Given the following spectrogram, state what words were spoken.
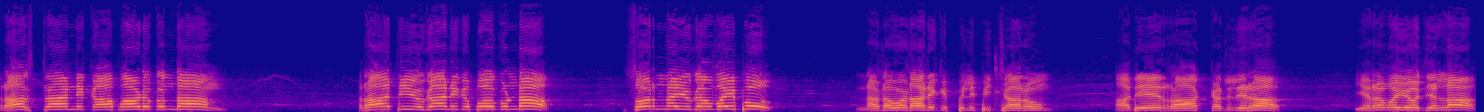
రాష్ట్రాన్ని కాపాడుకుందాం. రాతి యుగానికి పోకుండా స్వర్ణ యుగం వైపు నడవడానికి పిలిపించాను. అదే రా కదిలిరా. ఇరవయో జిల్లా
